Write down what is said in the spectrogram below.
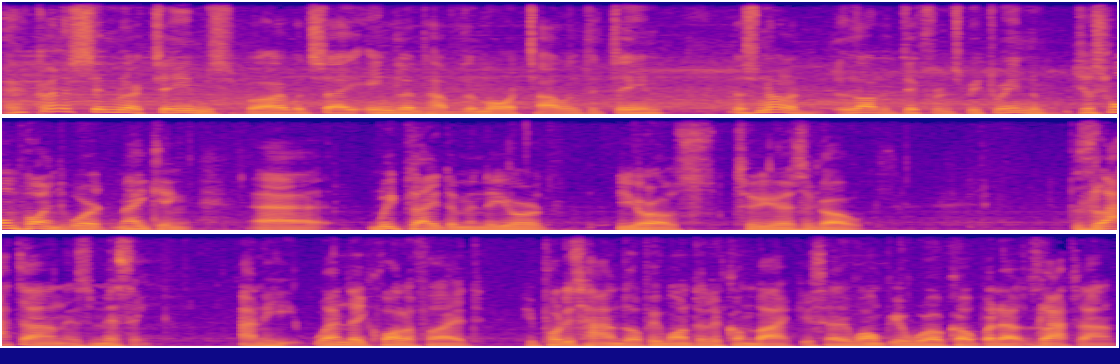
They're kind of similar teams, but I would say England have the more talented team. There's not a, a lot of difference between them. Just one point worth making. Uh, we played them in the Euro, Euros two years ago. Zlatan is missing. And he, when they qualified, he put his hand up. He wanted to come back. He said, it won't be a World Cup without Zlatan.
